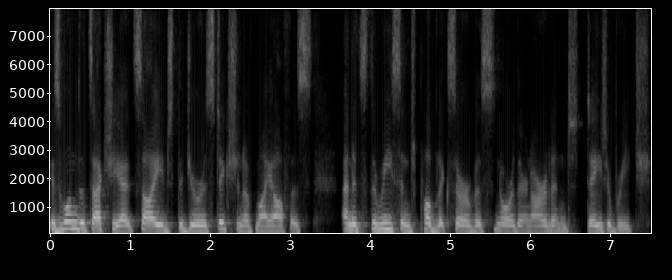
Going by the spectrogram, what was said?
is one that's actually outside the jurisdiction of my office, and it's the recent Public Service Northern Ireland data breach.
